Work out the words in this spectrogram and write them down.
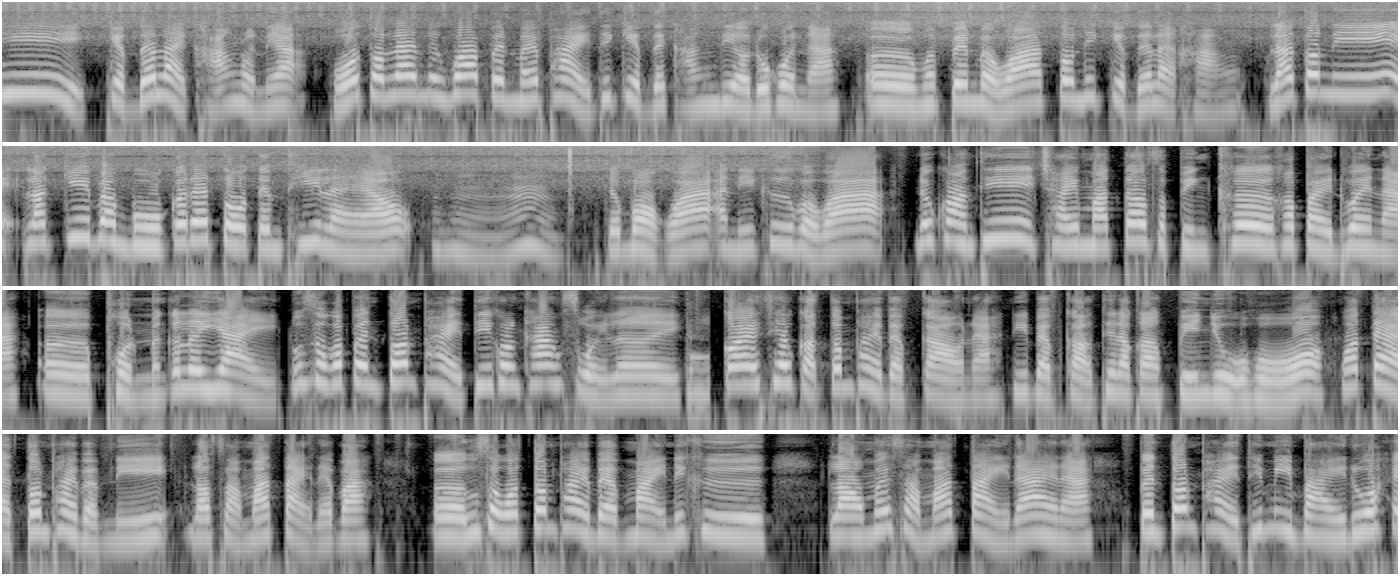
ที่เก็บได้หลายครั้งเหรอเนี่ยโหตอนแรกนึกว่าเป็นไม้ไผ่ที่เก็บได้ครั้งเดียวทุกคนนะ เออ มันเป็นแบบว่าต้นที่เก็บได้หลายครั้ง แล้วตอนนี้ลัคกี้แบมบูก็ได้โตเต็มที่แล้ว อื จะบอกว่าอันนี้คือแบบว่าด้วยความที่ใช้มัตเตอร์สปริงเกอร์เข้าไปด้วยนะ เออผลมันก็เลยใหญ่ รู้สึกว่าเป็นต้นไผ่ที่ค่อนข้างสวยเลย ก็ให้เทียบกับต้นไผ่แบบเก่านะนี่แบบเก่าที่เรากำลังปีนอยู่โห ว่าแต่ต้นไผ่แบบนี้เราสามารถไต่ได้ปะเออรู้สึกว่าต้นไผ่แบบใหม่นี่คือ เราไม่สามารถไต่ได้นะ เป็นต้นไผ่ที่มีใบด้วย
